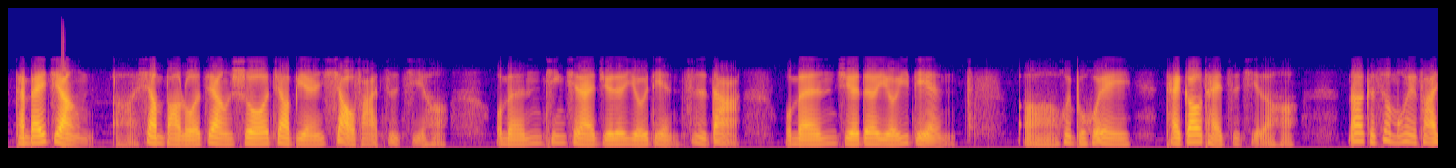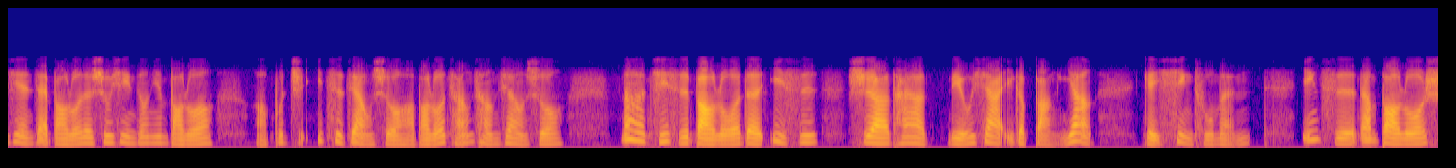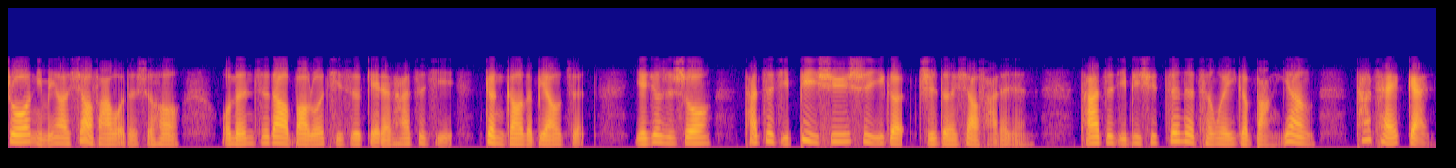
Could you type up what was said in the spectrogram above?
坦白讲啊，像保罗这样说，叫别人效法自己，哈。我们听起来觉得有一点自大，我们觉得有一点啊，会不会太高抬自己了哈？那可是我们会发现，在保罗的书信中间，保罗啊不止一次这样说哈，保罗常常这样说。那其实保罗的意思是要他要留下一个榜样给信徒们。因此，当保罗说你们要效法我的时候，我们知道保罗其实给了他自己更高的标准。也就是说，他自己必须是一个值得效法的人，他自己必须真的成为一个榜样，他才敢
